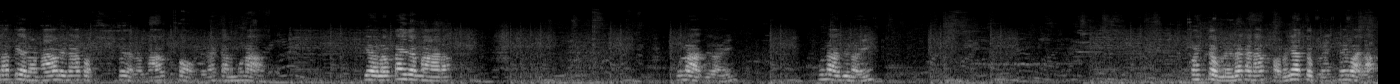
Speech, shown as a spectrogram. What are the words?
เราเปลี่ยนรองเท้าเลยนะแบบเปลี่ยนรองเท้าสองเลยนะกันกุหลาบเดี๋ยวเราใกล้จะมาแล้วกุหลาบอยู่ไหนกุหลาบอยู่ไหนก็จบเลยแล้วกันนะขออนุญาตจบเลยไม่ไหวแล้ว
